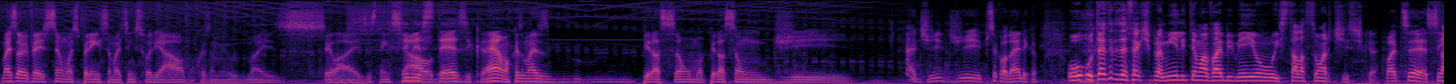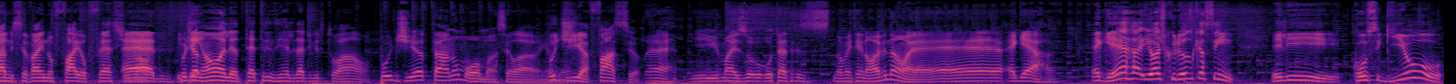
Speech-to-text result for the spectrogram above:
Mas ao invés de ser uma experiência mais sensorial, uma coisa meio mais, sei lá, existencial. Sinestésica. É, uma coisa mais piração, uma piração de. É, de, de psicodélica. O, o Tetris Effect, pra mim, ele tem uma vibe meio instalação artística. Pode ser, sim. Sabe, você vai no File Festival É, e podia- tem, olha, Tetris em realidade virtual. Podia estar no MoMA, sei lá. Podia, fácil. algum- É, e, mas o, o Tetris 99 não, é, é guerra. É guerra e eu acho curioso que, assim, ele conseguiu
